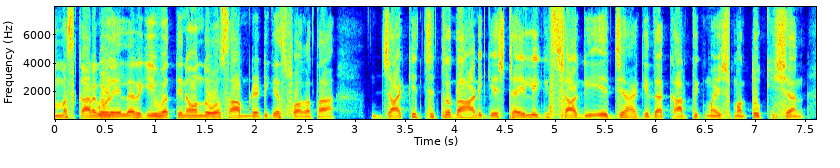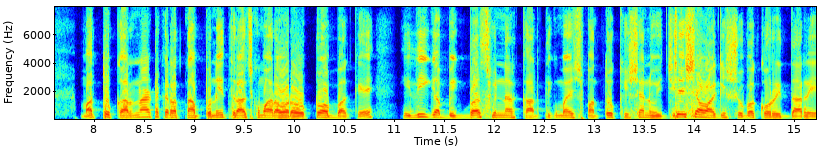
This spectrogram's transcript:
ನಮಸ್ಕಾರಗಳು, ಎಲ್ಲರಿಗೂ ಇವತ್ತಿನ ಒಂದು ಹೊಸ ಅಪ್ಡೇಟ್ಗೆ ಸ್ವಾಗತ. ಜಾಕಿ ಚಿತ್ರದ ಹಾಡಿಗೆ ಸ್ಟೈಲಿಶ್ ಆಗಿ ಹೆಜ್ಜೆ ಹಾಕಿದ ಕಾರ್ತಿಕ್ ಮಹೇಶ್ ಮತ್ತು ಕಿಶನ್ ಮತ್ತು ಕರ್ನಾಟಕ ರತ್ನ ಪುನೀತ್ ರಾಜ್ಕುಮಾರ್ ಅವರ ಹುಟ್ಟುಹಬ್ಬಕ್ಕೆ ಇದೀಗ big boss winner Karthik Mahesh ಮತ್ತು ಕಿಶನ್ ವಿಶೇಷವಾಗಿ ಶುಭ ಕೋರಿದ್ದಾರೆ.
